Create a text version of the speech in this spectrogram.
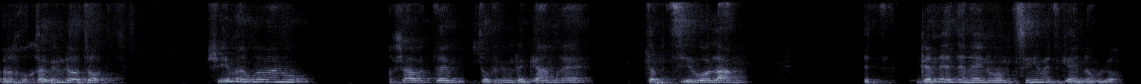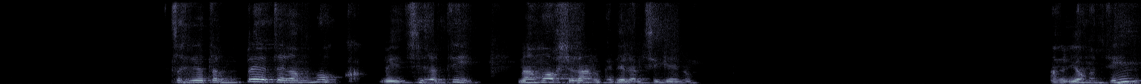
ואנחנו חייבים להודות שאם אומרים לנו, עכשיו אתם טובים לגמרי, תמציאו עולם. את גן עדן היינו ממציאים, את גיהנום לא. צריך להיות הרבה יותר עמוק ויצירתי מהמוח שלנו כדי להמציא גיהנום. אבל יום הדין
